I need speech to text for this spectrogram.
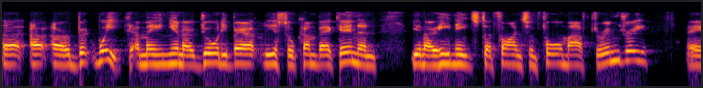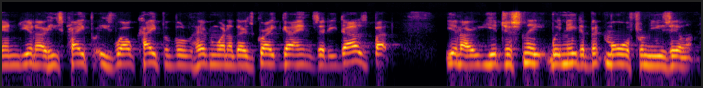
uh, are, are, a bit weak. I mean, you know, Jordie Barrett, yes, will come back in, and you know he needs to find some form after injury, and you know he's cap- he's well capable of having one of those great games that he does. But you know, you just need we need a bit more from New Zealand.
